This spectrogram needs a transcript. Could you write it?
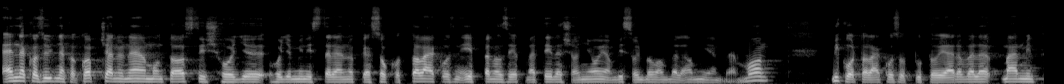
ennek az ügynek a kapcsán ön elmondta azt is, hogy, hogy a miniszterelnökkel szokott találkozni, éppen azért, mert édesanyja olyan viszonyban van vele, amilyenben van. Mikor találkozott utoljára vele? Mármint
